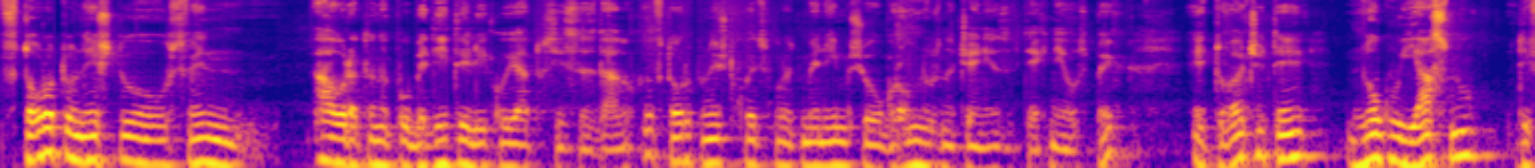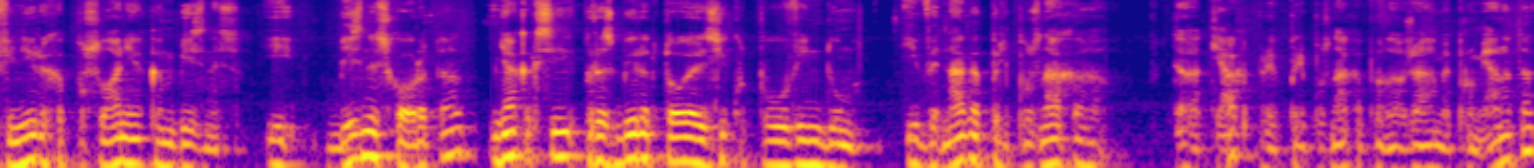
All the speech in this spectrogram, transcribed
Второто нещо, освен аурата на победители, която си създадоха, второто нещо, което според мен имаше огромно значение за техния успех, е това, че те много ясно дефинираха послания към бизнес. И бизнес хората някак си разбират този език от половин дума и веднага припознаха тях, припознаха Продължаваме промяната,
